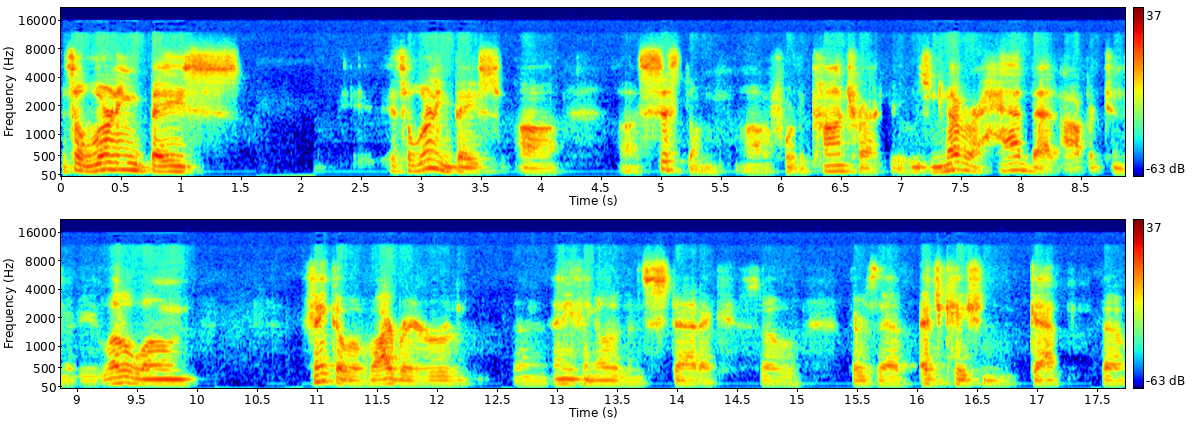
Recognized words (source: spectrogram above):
it's a learning base it's a learning base uh, uh, system uh, for the contractor who's never had that opportunity, let alone think of a vibrator than anything other than static. So there's that education gap that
